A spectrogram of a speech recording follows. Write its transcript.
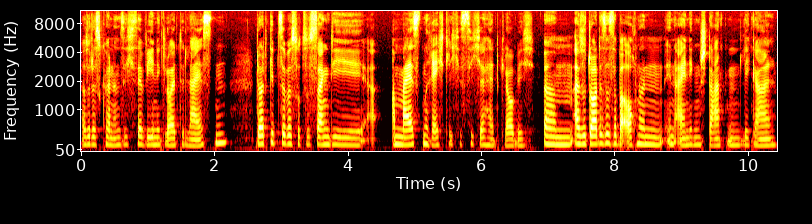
Also das können sich sehr wenig Leute leisten. Dort gibt es aber sozusagen die am meisten rechtliche Sicherheit, glaube ich. Ähm, also dort ist es aber auch nur in, in einigen Staaten legal.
